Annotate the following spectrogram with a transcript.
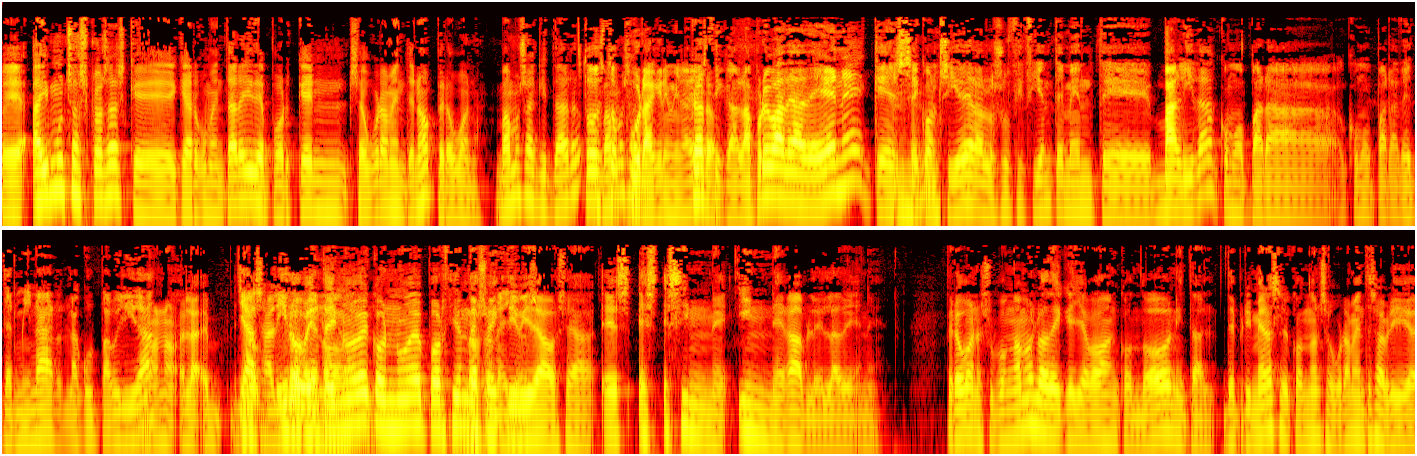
Eh, hay muchas cosas que, que argumentar ahí de por qué seguramente no, pero bueno, vamos a quitar. todo esto es pura a- criminalística Claro, la prueba de ADN que se considera lo suficientemente válida como para como para determinar la culpabilidad no, no, la- ya ha no- salido que no- 99,9% de efectividad, o sea, es, es, es inne- innegable el ADN. Pero bueno, supongamos lo de que llevaban condón y tal. De primeras, el condón seguramente se habría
